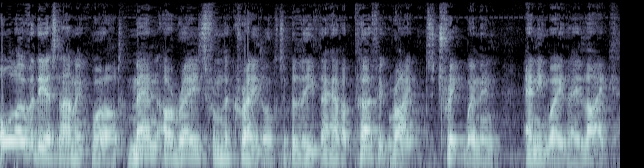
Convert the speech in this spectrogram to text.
All over the Islamic world, men are raised from the cradle to believe they have a perfect right to treat women any way they like.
